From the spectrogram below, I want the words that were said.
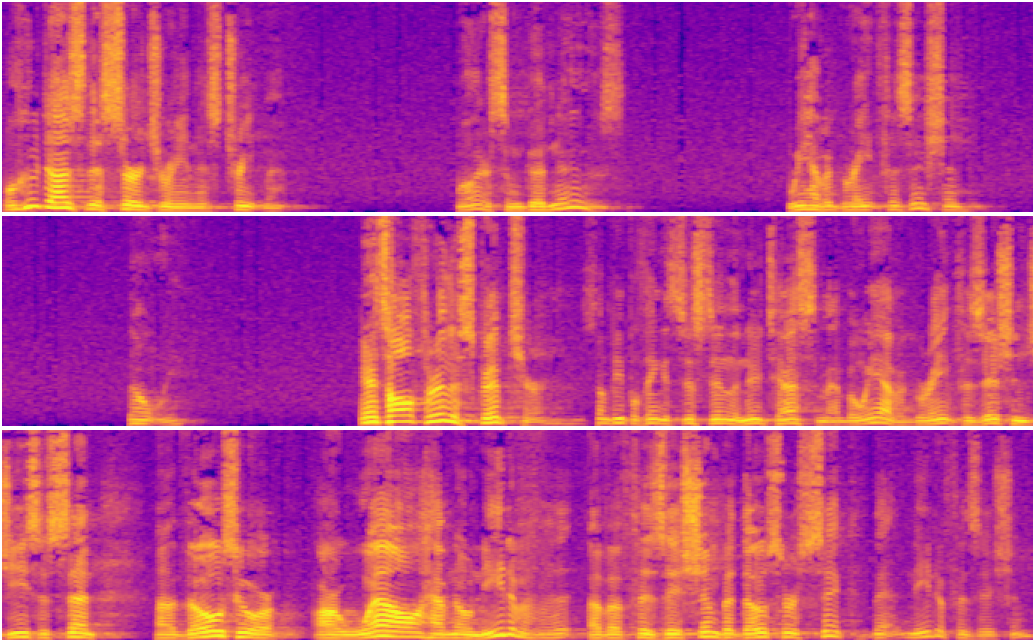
Well, who does this surgery and this treatment? Well, there's some good news. We have a great physician, don't we? And it's all through the scripture. Some people think it's just in the New Testament, but we have a great physician. Jesus said, uh, Those who are, are well have no need of a, of a physician, but those who are sick that need a physician.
